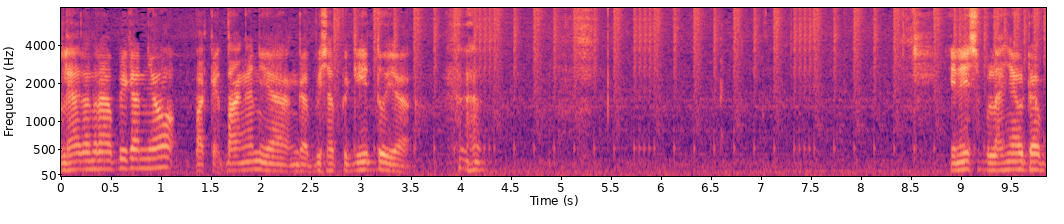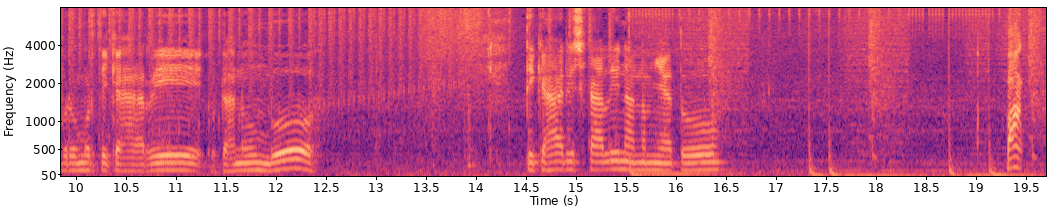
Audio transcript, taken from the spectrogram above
Kelihatan rapi kan nyok, pakai tangan ya nggak bisa begitu ya. ini sebelahnya udah berumur tiga hari, udah numbuh tiga hari sekali nanamnya tuh. Pak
